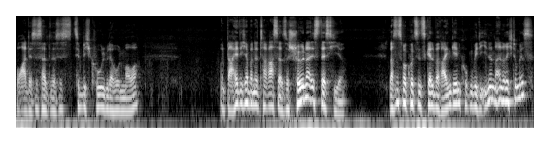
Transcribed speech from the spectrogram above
Boah, das ist halt, das ist ziemlich cool mit der hohen Mauer. Und da hätte ich aber eine Terrasse. Also schöner ist das hier. Lass uns mal kurz ins Gelbe reingehen, gucken, wie die Inneneinrichtung ist.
